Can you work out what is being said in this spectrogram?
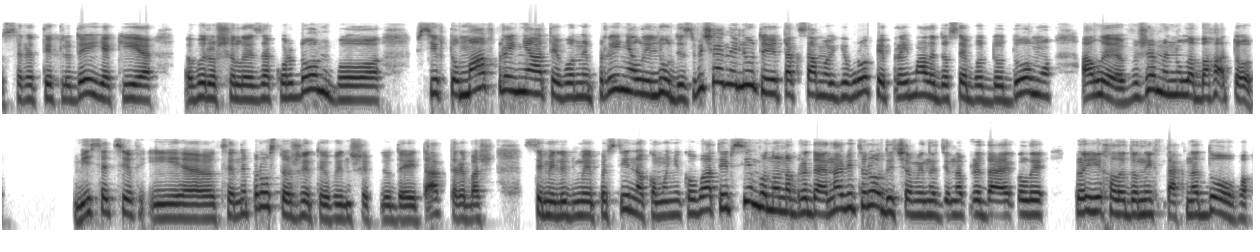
серед тих людей, які вирушили за кордон, бо всі, хто мав прийняти, вони прийняли. Люди, звичайні люди, так само в Європі, приймали до себе додому, але вже минуло багато місяців, і е, це не просто жити в інших людей. Так, треба ж з цими людьми постійно комунікувати. І всім воно набридає, навіть родичам іноді набридає, коли приїхали до них так надовго.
